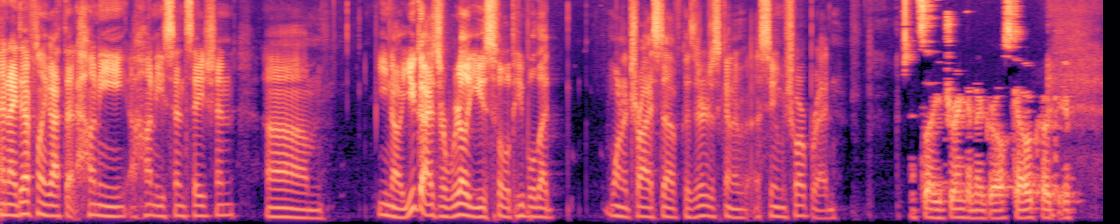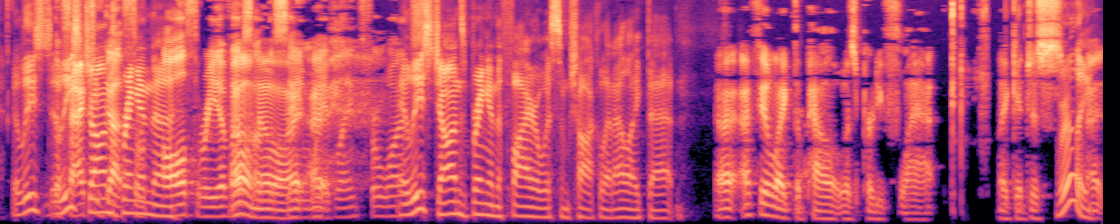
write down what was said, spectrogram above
and I definitely got that honey a honey sensation. Um, you know, you guys are really useful to people that want to try stuff because they're just going to assume shortbread. It's like drinking a Girl Scout cookie. At least, The at least fact you John's got bringing th- the. all three of us Oh, on no, the same I- wavelength for once. at least John's bringing the fire with some chocolate. I like that. I, I feel like the palate was pretty flat. Like it just Really? I,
